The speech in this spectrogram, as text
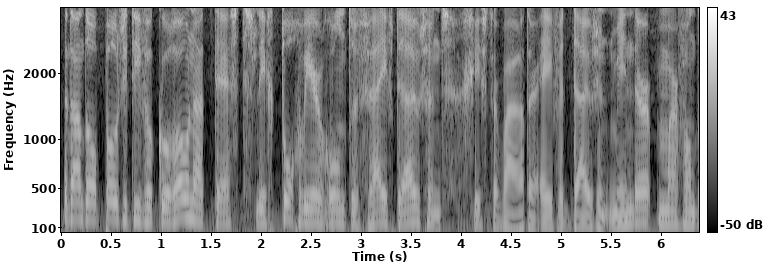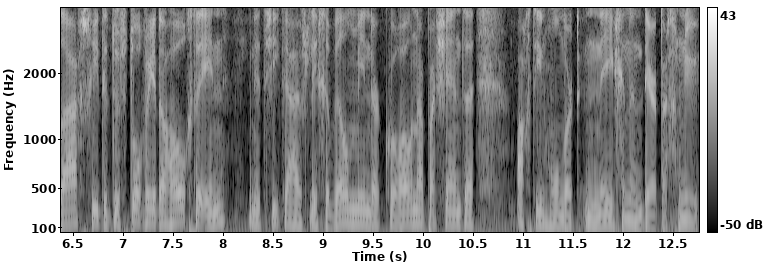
Het aantal positieve coronatests ligt toch weer rond de 5000. Gisteren waren het er even 1000 minder, maar vandaag schiet het dus toch weer de hoogte in. In het ziekenhuis liggen wel minder coronapatiënten, 1839 nu.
